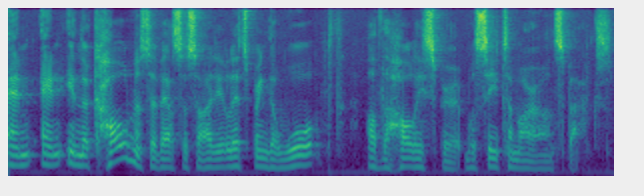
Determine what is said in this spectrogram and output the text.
and, and in the coldness of our society, let's bring the warmth of the Holy Spirit. We'll see you tomorrow on Sparks.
